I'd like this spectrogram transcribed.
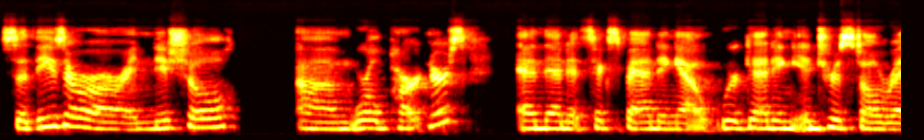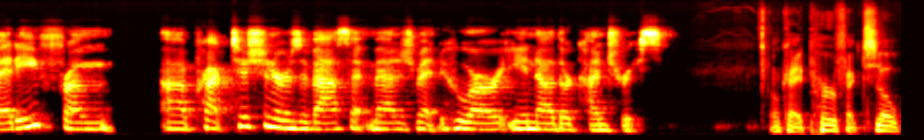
So these are our initial um, world partners, and then it's expanding out. We're getting interest already from uh, practitioners of asset management who are in other countries. Okay, perfect. So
